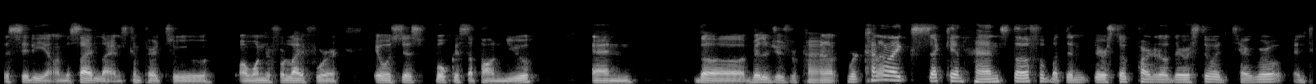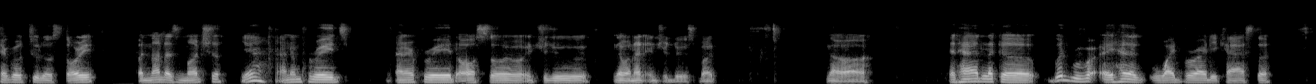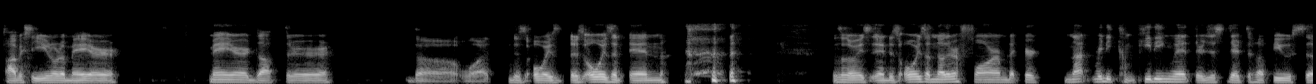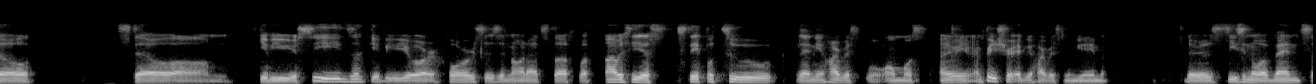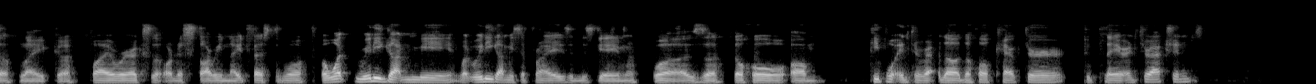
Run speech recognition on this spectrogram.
the city on the sidelines compared to a wonderful life where it was just focused upon you and the villagers were kind of were kind of like second hand stuff but then they're still part of they're still integral integral to the story but not as much yeah animal parades animal parade also introduced no not introduced but uh it had like a good it had a wide variety cast obviously you know the mayor mayor, doctor, the what? There's always there's always an inn. there's always and there's always another farm that you're not really competing with. They're just there to help you sell, sell, um, give you your seeds, give you your horses and all that stuff. But obviously, a staple to any harvest. Well, almost. I mean, I'm pretty sure every harvest in the game there's seasonal events of like uh, fireworks or the Starry Night Festival. But what really got me, what really got me surprised in this game was uh, the whole um people interact, the, the whole character to player interactions.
